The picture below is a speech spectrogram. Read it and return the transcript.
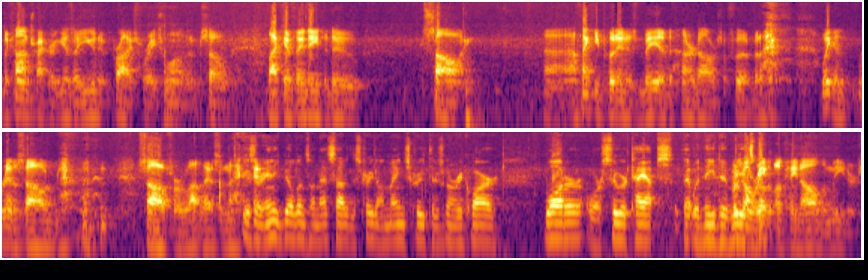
the contractor gives a unit price for each one of them. So, like if they need to do sawing, uh, I think he put in his bid a hundred dollars a foot, but we can rent a saw, saw for a lot less than that. Is there any buildings on that side of the street, on Main Street, that's gonna require water or sewer taps that would need to We're gonna relocate all the meters.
